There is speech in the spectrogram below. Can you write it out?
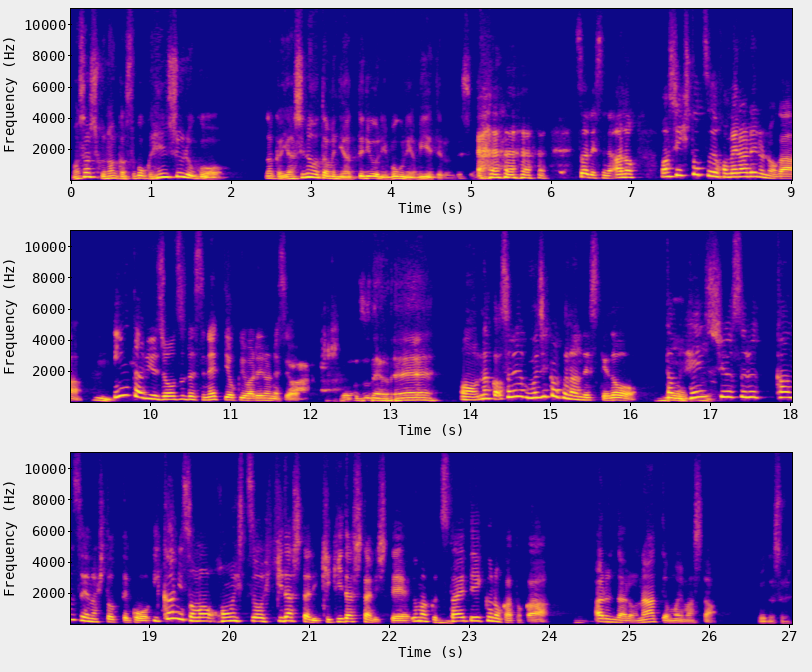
まさしくなんかすごく編集力をなんか養うためにやってるように僕には見えてるんですよね。そうですね。あの、私一つ褒められるのが、うんインタビュー上手ですねってよく言われるんですよ。上手だよね。うん、なんかそれは無自覚なんですけど、多分編集する感性の人ってこう、いかにその本質を引き出したり聞き出したりして、うまく伝えていくのかとか、あるんだろうなって思いました。そうですね。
